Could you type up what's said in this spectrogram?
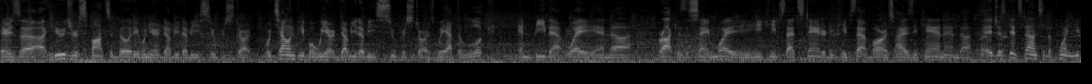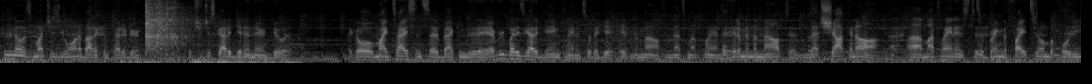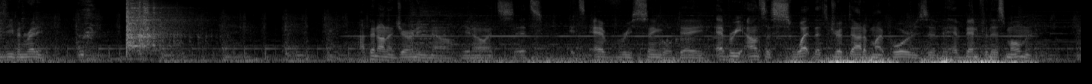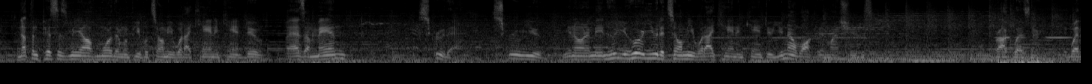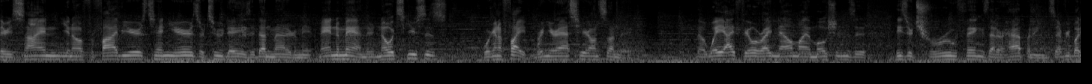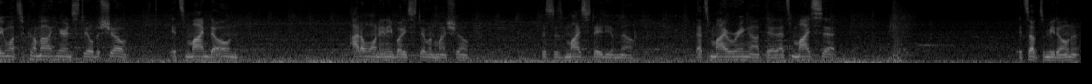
There's a, a, huge responsibility when you're a WWE superstar. We're telling people we are WWE superstars. We have to look and be that way. And uh, Brock is the same way. He, he, keeps that standard. He keeps that bar as high as he can. And uh, it just gets down to the point you can know as much as you want about a competitor, but you just got to get in there and do it. Like old Mike Tyson said back in the day, everybody's got a game plan until they get hit in the mouth, and that's my plan. To hit him in the mouth, to that shock and awe. Uh, my plan is to bring the fight to him before he's even ready. I've been on a journey now, you know, it's it's it's every single day. Every ounce of sweat that's dripped out of my pores have, have been for this moment. Nothing pisses me off more than when people tell me what I can and can't do. As a man, screw that. Screw you. You know what I mean? Who you who are you to tell me what I can and can't do? You're not walking in my shoes. Brock Lesnar. Whether he's signed, you know, for five years, ten years, or two days, it doesn't matter to me. Man to man, there's no excuses. We're gonna fight. Bring your ass here on Sunday. The way I feel right now, my emotions, it, these are true things that are happening. So everybody wants to come out here and steal the show. It's mine to own. I don't want anybody stealing my show. This is my stadium now. That's my ring out there. That's my set. It's up to me to own it.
